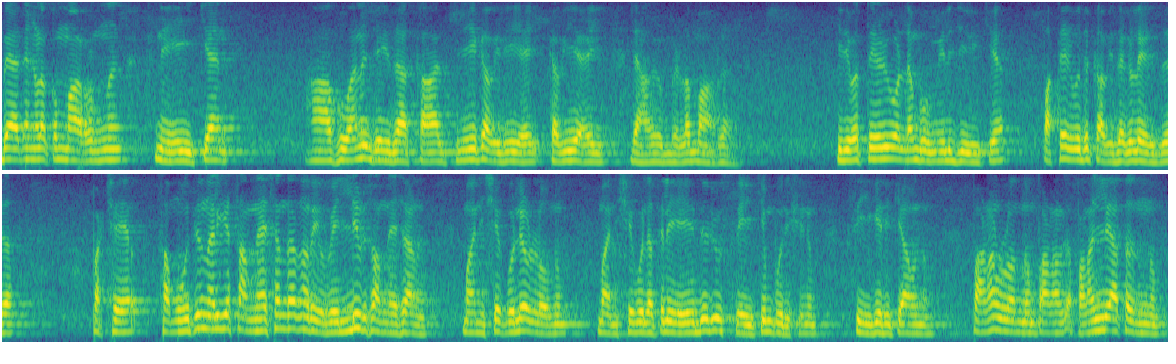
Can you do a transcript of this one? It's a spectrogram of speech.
ഭേദങ്ങളൊക്കെ മറന്ന് സ്നേഹിക്കാൻ ആഹ്വാനം ചെയ്ത കാൽപ്പനിക കവിതയായി കവിയായി രാഘവൻപിള്ള മാറുകയാണ്. ഇരുപത്തേഴ് കൊല്ലം ഭൂമിയിൽ ജീവിക്കുക പത്തെഴുപത് കവിതകൾ എഴുതുക. പക്ഷേ സമൂഹത്തിന് നൽകിയ സന്ദേശം എന്താണെന്നറിയോ വലിയൊരു സന്ദേശമാണ്. മനുഷ്യകുലമുള്ളതെന്നും മനുഷ്യകുലത്തിലെ ഏതൊരു സ്ത്രീക്കും പുരുഷനും സ്വീകരിക്കാമെന്നും പണമുള്ളതെന്നും പണ പണമില്ലാത്തതെന്നും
